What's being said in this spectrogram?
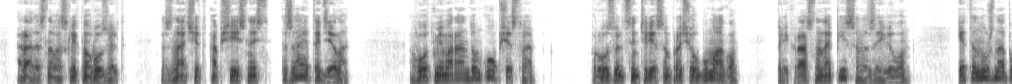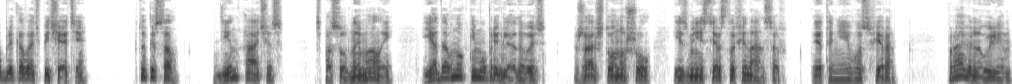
— радостно воскликнул Рузвельт. «Значит, общественность за это дело?» «Вот меморандум общества». Рузвельт с интересом прочел бумагу. «Прекрасно написано», — заявил он. «Это нужно опубликовать в печати». «Кто писал?» «Дин Ачес. Способный малый. Я давно к нему приглядываюсь. Жаль, что он ушел из Министерства финансов. Это не его сфера». «Правильно, Уильям.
